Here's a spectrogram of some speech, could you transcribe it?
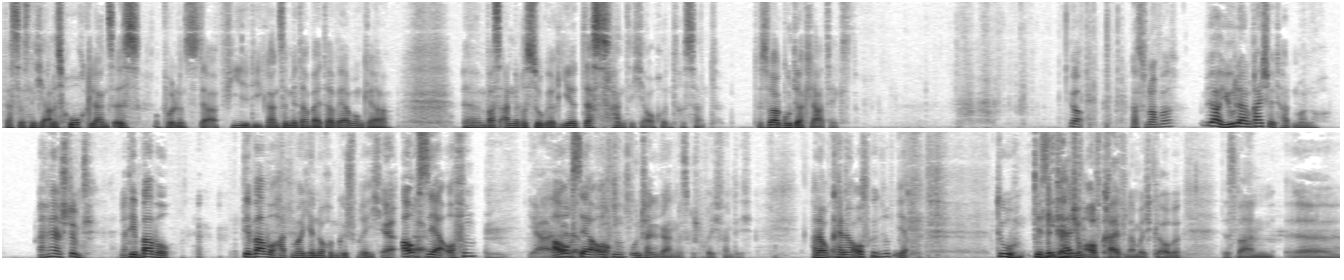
dass das nicht alles Hochglanz ist, obwohl uns da viel die ganze Mitarbeiterwerbung ja äh, was anderes suggeriert, das fand ich auch interessant. Das war guter Klartext. Ja, Hast du noch was? ja Julian Reichelt hatten wir noch. Ach ja, stimmt. Den Babbo. Den Babbo hatten wir hier noch im Gespräch. Ja, auch ja. sehr offen. Ja, Auch leider sehr offen. Auch untergegangen, das Gespräch, fand ich. Hat auch Nach keiner draußen. aufgegriffen? Ja. Du, wir Geht sind ja halt, nicht um Aufgreifen, aber ich glaube, das waren, äh,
